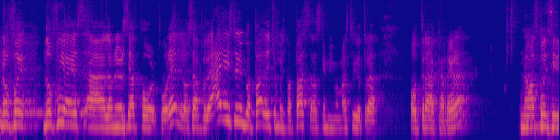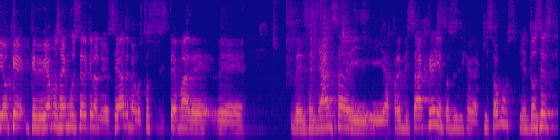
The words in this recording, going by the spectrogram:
no, fue, no fui a, a la universidad por, por él, o sea, pues, ay, ahí estoy mi papá. De hecho, mis papás, sabes que mi mamá estudió otra, otra carrera. Nada más coincidió que, que, vivíamos ahí muy cerca de la universidad y me gustó su sistema de, de, de enseñanza y, y, aprendizaje y entonces dije, de aquí somos. Y entonces,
